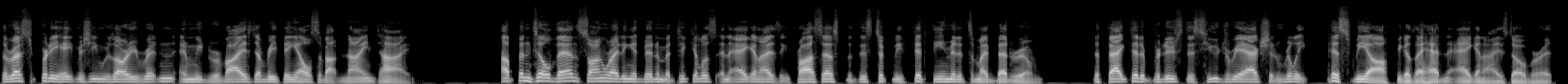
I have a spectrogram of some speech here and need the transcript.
The rest of Pretty Hate Machine was already written, and we'd revised everything else about nine times. Up until then, songwriting had been a meticulous and agonizing process, but this took me 15 minutes in my bedroom. The fact that it produced this huge reaction really pissed me off because I hadn't agonized over it.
